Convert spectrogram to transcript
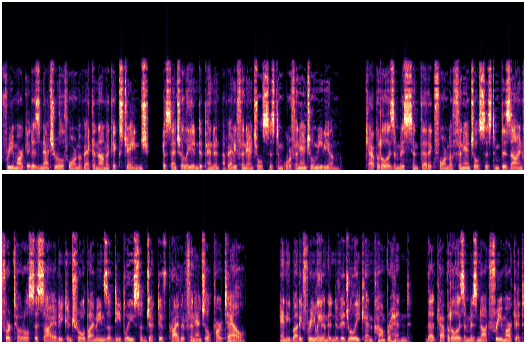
Free market is natural form of economic exchange, essentially independent of any financial system or financial medium. Capitalism is synthetic form of financial system designed for total society control by means of deeply subjective private financial cartel. Anybody freely and individually can comprehend that capitalism is not free market,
